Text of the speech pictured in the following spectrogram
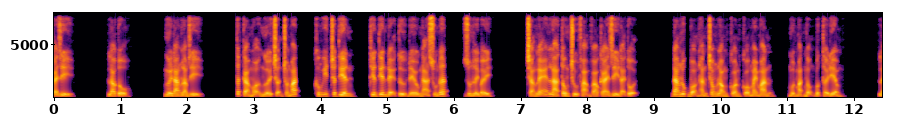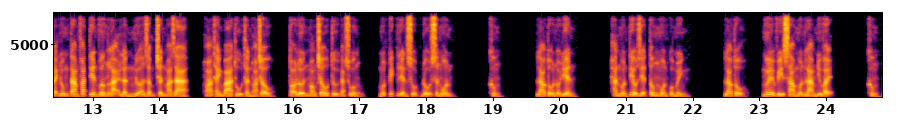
Cái gì? Lao tổ, ngươi đang làm gì? Tất cả mọi người trợn tròn mắt, không ít chân tiên, thiên tiên đệ tử đều ngã xuống đất, run lẩy bẩy. Chẳng lẽ là tông chủ phạm vào cái gì đại tội? Đang lúc bọn hắn trong lòng còn có may mắn, một mặt mộng bức thời điểm. Lạnh lùng tam phát tiên vương lại lần nữa dậm chân mà ra, hóa thành ba thủ thần hòa châu, to lớn móng châu tự đạp xuống, một kích liền sụp đổ sân môn. Không. Lao tổ nổi điên. Hắn muốn tiêu diệt tông môn của mình. Lao tổ, ngươi vì sao muốn làm như vậy? Không.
